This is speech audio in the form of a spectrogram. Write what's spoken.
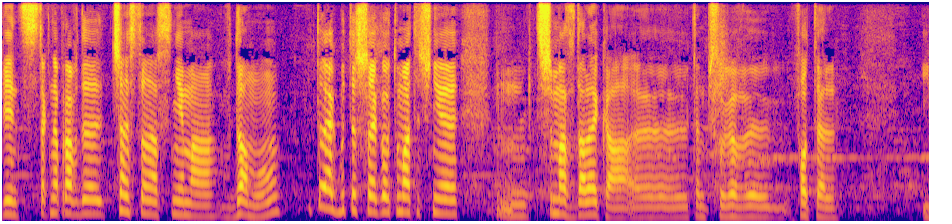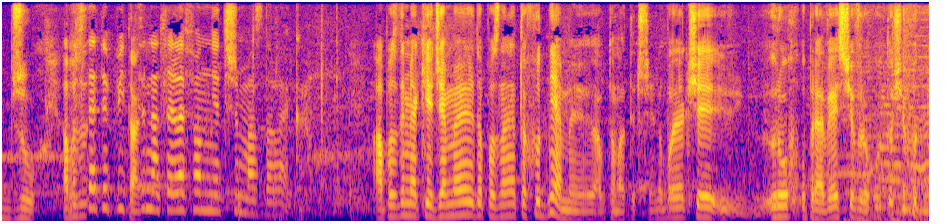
więc tak naprawdę często nas nie ma w domu. To jakby też jakby automatycznie mm, trzyma z daleka e, ten przysłowiowy fotel i brzuch. A poza, Niestety pizzy tak. na telefon nie trzyma z daleka. a poza tym jak jedziemy do Poznania to chudniemy automatycznie, no bo jak się y, ruch uprawia, jest się w ruchu, to się chudnie.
